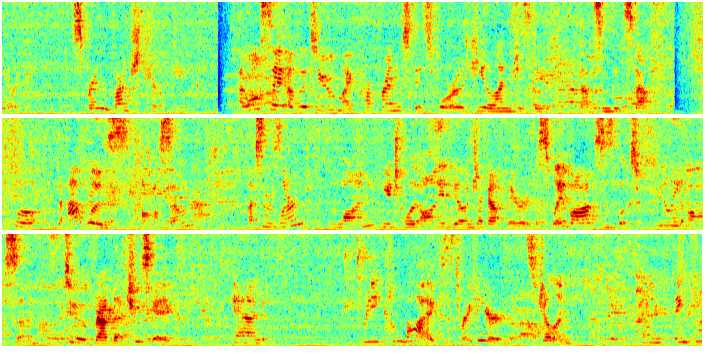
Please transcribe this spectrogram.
There we go. Spring brunch carrot cake. I will say of the two, my preference is for the key lime cheesecake. That's some good stuff. Well, that was awesome. Lessons learned. One, you totally all need to go and check out their display box. This looks really awesome. Two, grab that cheesecake. And three, come by, because it's right here. It's chilling. And thank you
